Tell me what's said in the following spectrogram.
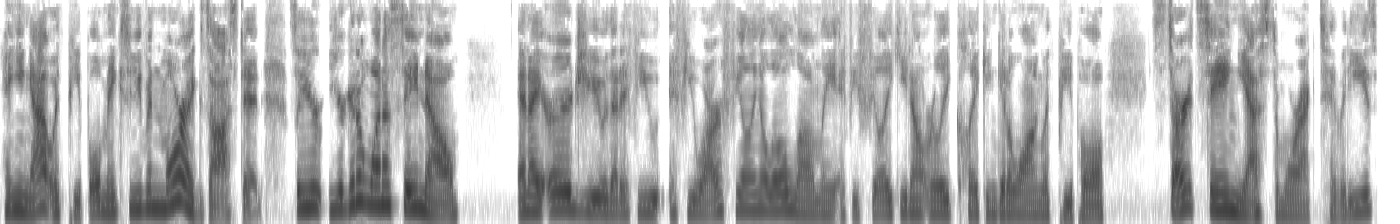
hanging out with people makes you even more exhausted. So you're, you're going to want to say no. And I urge you that if you, if you are feeling a little lonely, if you feel like you don't really click and get along with people, start saying yes to more activities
